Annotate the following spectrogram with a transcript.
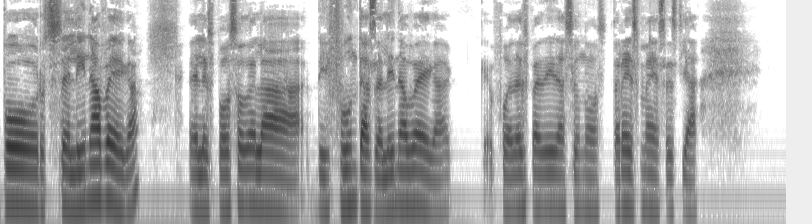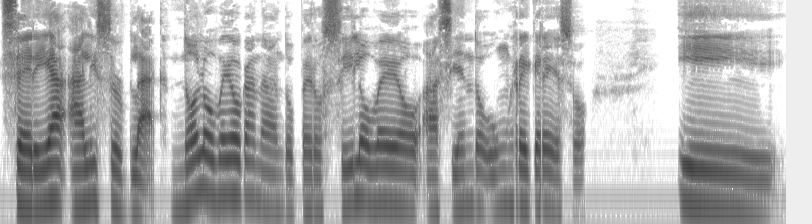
por Selena Vega, el esposo de la difunta Selena Vega, que fue despedida hace unos tres meses ya, sería Alistair Black. No lo veo ganando, pero sí lo veo haciendo un regreso y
